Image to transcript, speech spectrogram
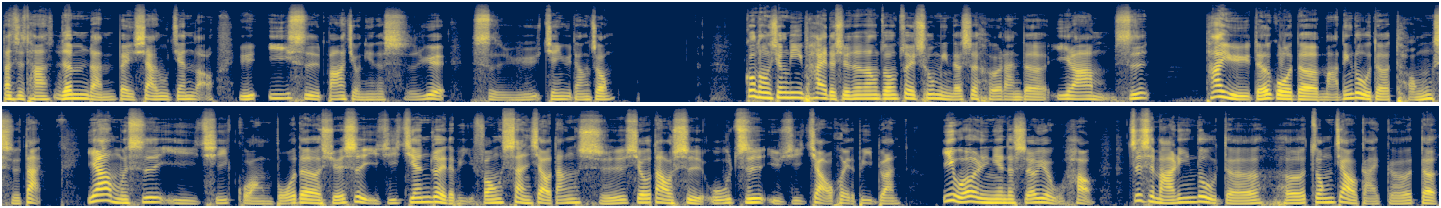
但是他仍然被下入监牢，于一四八九年的十月死于监狱当中。共同兄弟派的学生当中，最出名的是荷兰的伊拉姆斯，他与德国的马丁路德同时代。伊拉姆斯以其广博的学识以及尖锐的笔锋，善笑当时修道士无知以及教会的弊端。一五二零年的十二月五号，支持马丁路德和宗教改革的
